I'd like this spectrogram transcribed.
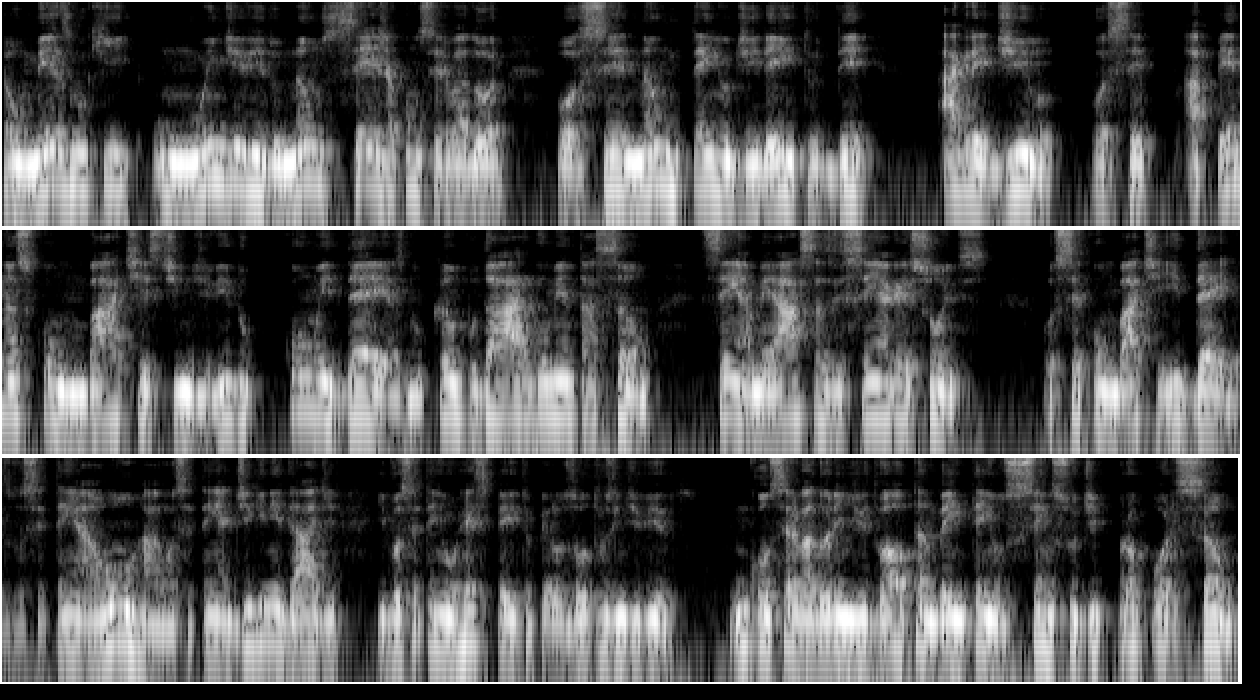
Então, mesmo que um indivíduo não seja conservador, você não tem o direito de agredi-lo. Você apenas combate este indivíduo com ideias no campo da argumentação, sem ameaças e sem agressões. Você combate ideias, você tem a honra, você tem a dignidade e você tem o respeito pelos outros indivíduos. Um conservador individual também tem o senso de proporção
